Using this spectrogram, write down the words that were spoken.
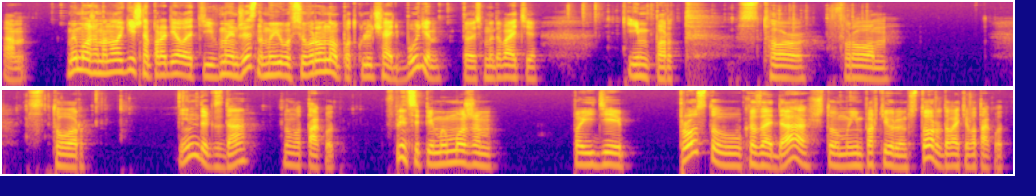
Мы можем аналогично проделать и в main.js, но мы его все равно подключать будем. То есть мы давайте import store from store index, да? Ну вот так вот. В принципе, мы можем, по идее, просто указать, да, что мы импортируем store. Давайте вот так вот.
